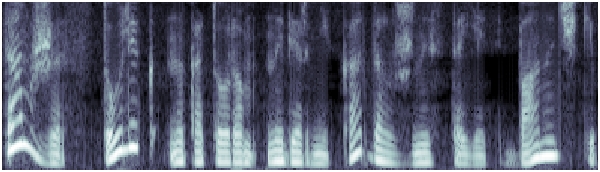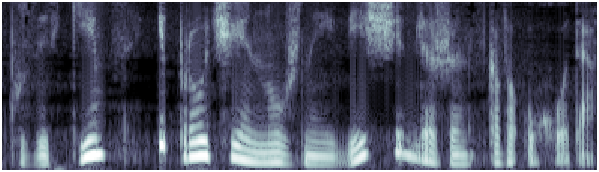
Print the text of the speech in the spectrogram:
Там же столик, на котором наверняка должны стоять баночки, пузырьки и прочие нужные вещи для женского ухода.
